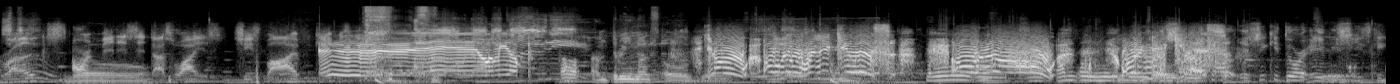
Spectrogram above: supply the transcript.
Drugs aren't medicine. That's why it's, she's five. Hey, let me up. Oh, I'm three months old. Yo, oh no, ridiculous! Oh no! Oh, ridiculous! If she can do her ABCs, can,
